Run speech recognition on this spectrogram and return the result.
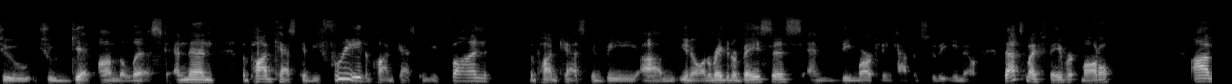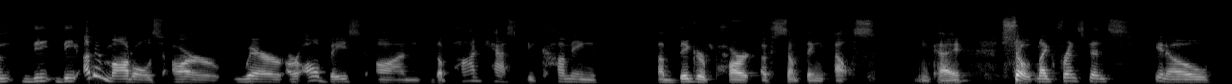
to to get on the list. And then the podcast can be free the podcast can be fun the podcast can be um, you know on a regular basis and the marketing happens through the email. That's my favorite model. Um, the the other models are where are all based on the podcast becoming a bigger part of something else. Okay. Mm-hmm. So, like, for instance, you know,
